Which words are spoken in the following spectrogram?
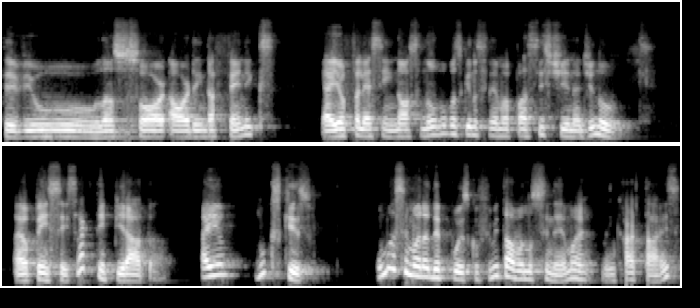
teve o. lançou a Ordem da Fênix. E aí eu falei assim, nossa, não vou conseguir no cinema para assistir, né? De novo. Aí eu pensei, será que tem pirata? Aí eu nunca esqueço. Uma semana depois que o filme estava no cinema, em cartaz,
